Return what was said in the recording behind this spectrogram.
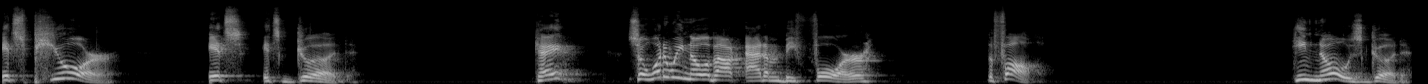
it's pure, it's, it's good. Okay? So, what do we know about Adam before the fall? He knows good.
